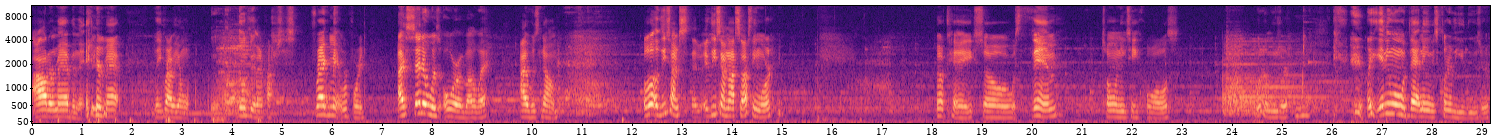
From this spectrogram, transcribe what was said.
outer map and the inner map. They probably don't go through that process. Fragment reported. I said it was aura, by the way. I was dumb. Well, at least I'm at least I'm not sus anymore. Okay, so with them, Tony take walls. What a loser. like anyone with that name is clearly a loser.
